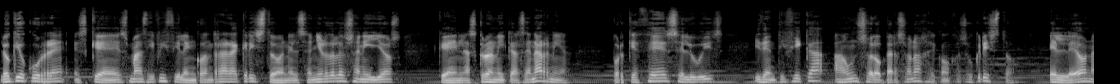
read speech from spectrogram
Lo que ocurre es que es más difícil encontrar a Cristo en El Señor de los Anillos que en las crónicas de Narnia, porque C.S. Lewis identifica a un solo personaje con Jesucristo, el león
